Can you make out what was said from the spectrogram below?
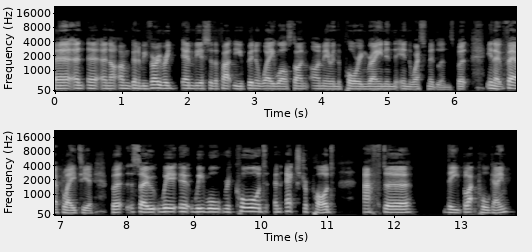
uh, and uh, and I'm going to be very very envious of the fact that you've been away whilst I'm I'm here in the pouring rain in the in the West Midlands. But you know, fair play to you. But so we uh, we will record an extra pod after the Blackpool game.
